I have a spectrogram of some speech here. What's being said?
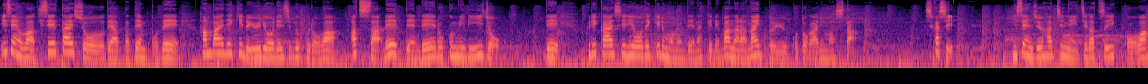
以前は規制対象であった店舗で販売できる有料レジ袋は厚さ 0.06mm 以上で繰り返し利用できるものでなければならないということがありました。しかし2018年1月以降は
